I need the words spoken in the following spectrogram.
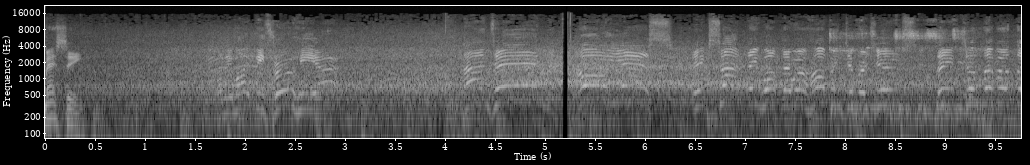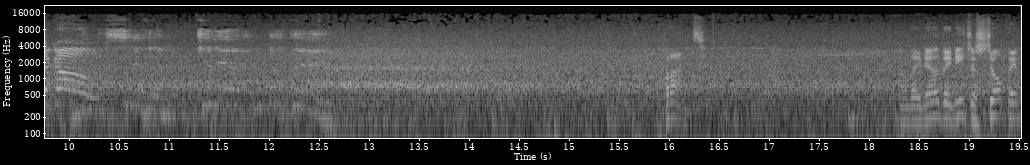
Messi. And he might be through here. And in! Oh yes! Exactly what they were hoping to produce. They've delivered the goal. Brandt. And they know they need to stop him.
